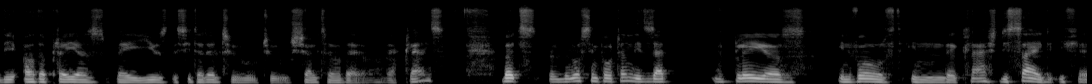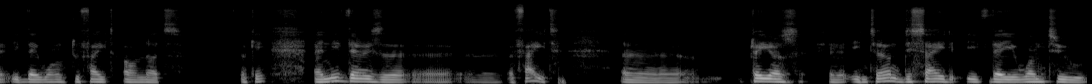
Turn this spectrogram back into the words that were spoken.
the other players may use the citadel to to shelter their their clans. But the most important is that the players involved in the clash decide if uh, if they want to fight or not. Okay, and if there is a a, a fight, uh, players uh, in turn decide if they want to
